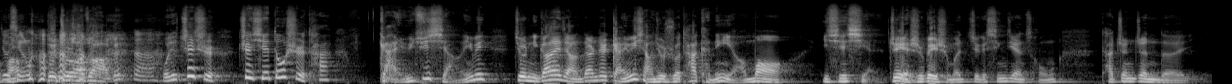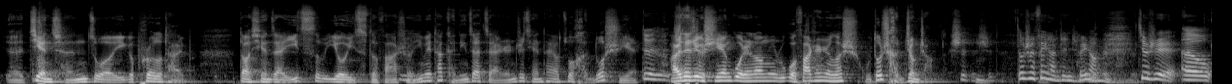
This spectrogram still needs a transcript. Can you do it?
防对做好做好。对，我觉得这是这些都是他。敢于去想，因为就是你刚才讲，但是这敢于想，就是说他肯定也要冒一些险，这也是为什么这个新建从它真正的呃建成做一个 prototype。到现在一次又一次的发射，因为它肯定在载人之前，它要做很多实验。对对。而在这个实验过程当中，如果发生任何事故，都是很正常的。是的，是的，都是非常正常。非常正常。就是呃，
